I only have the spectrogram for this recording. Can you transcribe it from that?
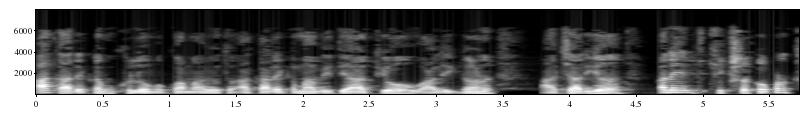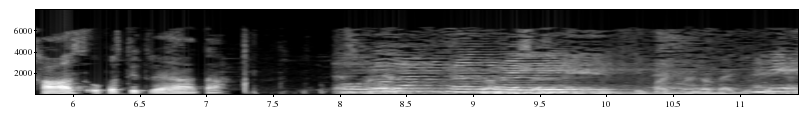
આ કાર્યક્રમ ખુલ્લો મૂકવામાં આવ્યો હતો. આ કાર્યક્રમમાં વિદ્યાર્થીઓ, વાલીગણ આચાર્ય અને શિક્ષકો પણ ખાસ ઉપસ્થિત રહ્યા હતા. Department of education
